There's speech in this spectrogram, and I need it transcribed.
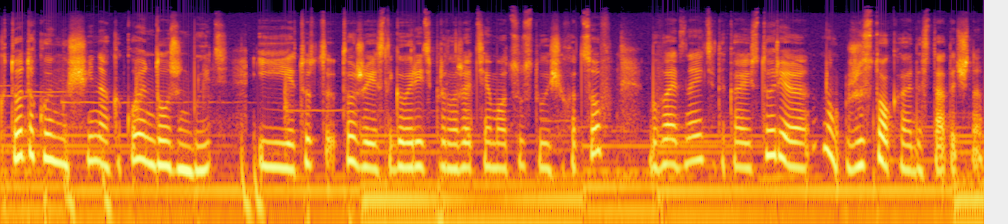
Кто такой мужчина, какой он должен быть. И тут тоже, если говорить, продолжать тему отсутствующих отцов, бывает, знаете, такая история, ну, жестокая достаточно.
